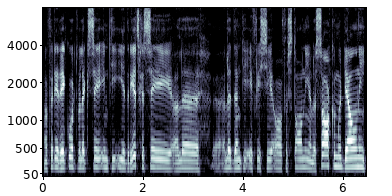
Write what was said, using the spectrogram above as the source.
Maar vir die rekord wil ek sê MTU het reeds gesê hulle uh, hulle dink die FSCA verstaan nie hulle sakemodel nie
